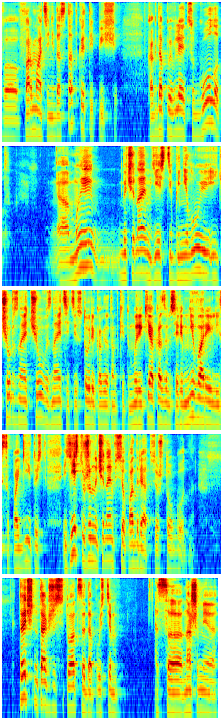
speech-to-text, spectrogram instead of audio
в формате недостатка этой пищи, когда появляется голод, а, мы начинаем есть и гнилую, и черт знает что. Вы знаете эти истории, когда там какие-то моряки оказывались, ремни варили, и сапоги. То есть есть уже начинаем все подряд, все что угодно. Точно так же ситуация, допустим, с нашими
